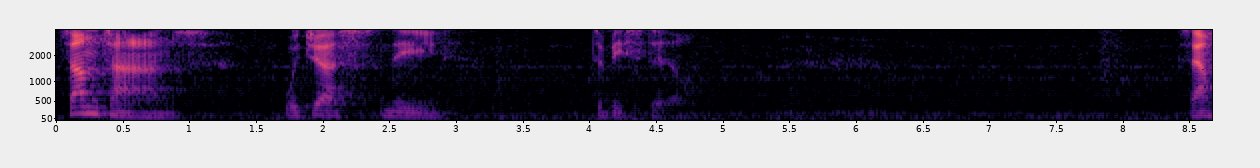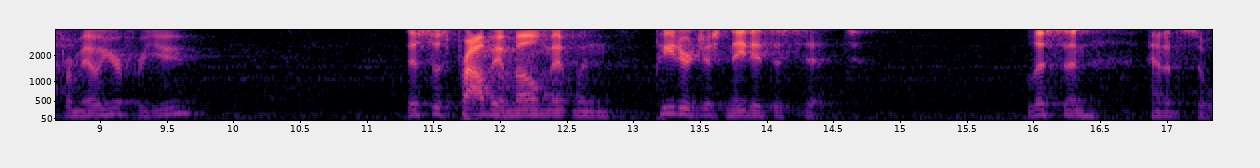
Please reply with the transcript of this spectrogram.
Sometimes we just need to be still. Sound familiar for you? This was probably a moment when Peter just needed to sit, listen, and absorb.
